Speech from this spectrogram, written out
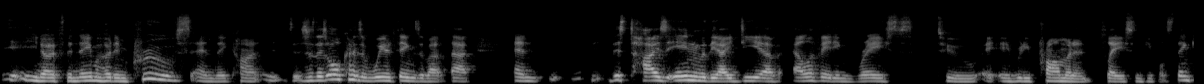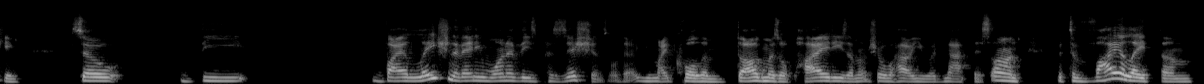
you know, if the neighborhood improves and they can't, so there's all kinds of weird things about that. And this ties in with the idea of elevating race to a, a really prominent place in people's thinking. So the violation of any one of these positions, or you might call them dogmas or pieties, I'm not sure how you would map this on, but to violate them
